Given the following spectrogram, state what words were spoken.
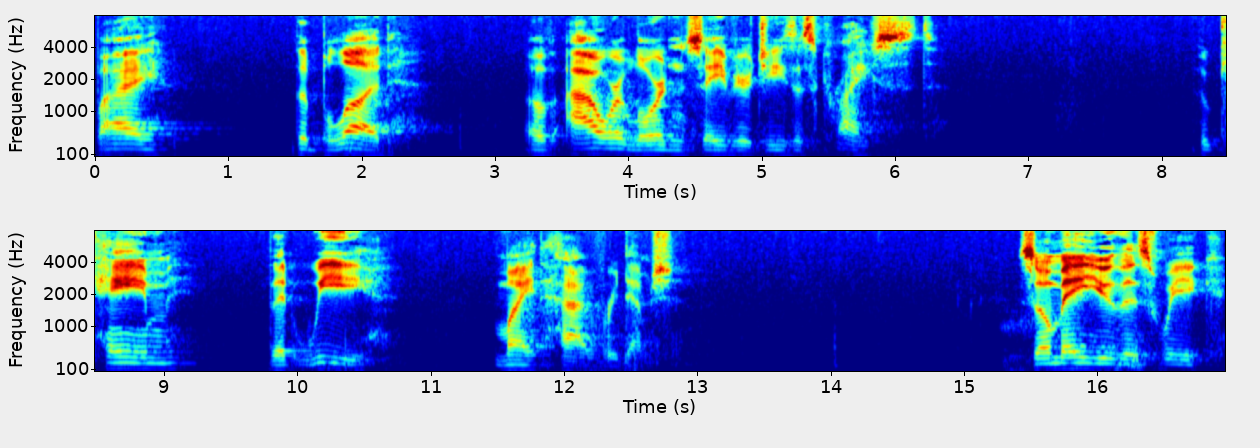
by the blood of our Lord and Savior Jesus Christ, who came that we might have redemption. So may you this week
